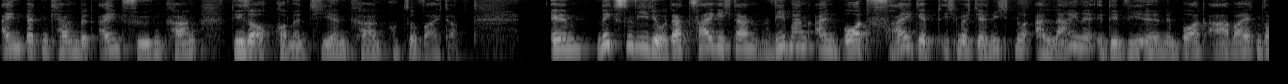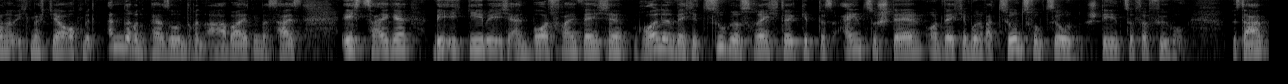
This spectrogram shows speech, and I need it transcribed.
einbetten kann, mit einfügen kann, diese auch kommentieren kann und so weiter. Im nächsten Video, da zeige ich dann, wie man ein Board freigibt. Ich möchte ja nicht nur alleine in dem, in dem Board arbeiten, sondern ich möchte ja auch mit anderen Personen drin arbeiten. Das heißt, ich zeige, wie ich, gebe ich ein Board frei, welche Rollen, welche Zugriffsrechte gibt es einzustellen und welche Moderationsfunktionen stehen zur Verfügung. Bis dahin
